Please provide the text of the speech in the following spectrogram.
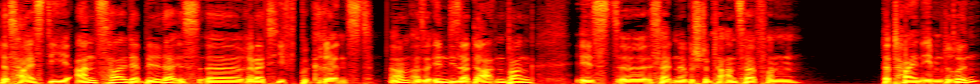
Das heißt, die Anzahl der Bilder ist äh, relativ begrenzt. Ja? Also in dieser Datenbank ist, äh, ist halt eine bestimmte Anzahl von Dateien eben drin.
